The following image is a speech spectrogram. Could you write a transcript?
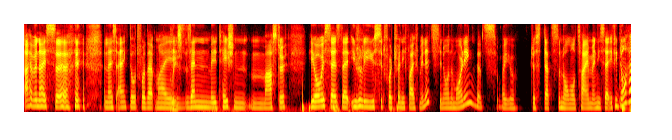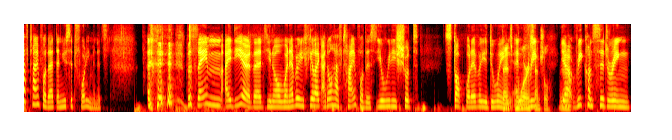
I have a nice, uh, a nice anecdote for that. My Please. Zen meditation master, he always says that usually you sit for 25 minutes, you know, in the morning. That's why you just that's the normal time. And he said if you don't have time for that, then you sit 40 minutes. the same idea that you know, whenever you feel like I don't have time for this, you really should stop whatever you're doing That's and more re- essential. yeah, reconsidering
